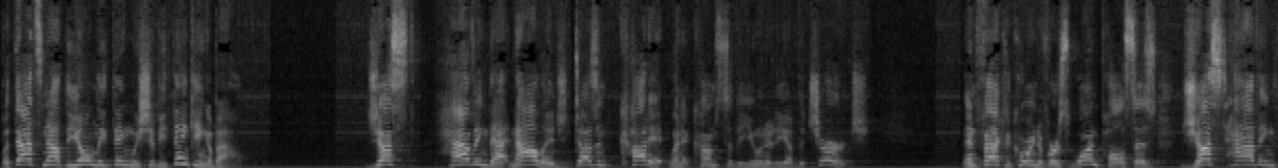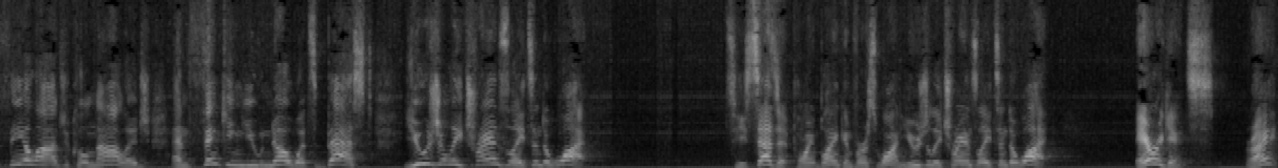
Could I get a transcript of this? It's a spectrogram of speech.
But that's not the only thing we should be thinking about. Just having that knowledge doesn't cut it when it comes to the unity of the church. In fact, according to verse 1, Paul says, just having theological knowledge and thinking you know what's best usually translates into what? He says it point blank in verse 1. Usually translates into what? Arrogance, right?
